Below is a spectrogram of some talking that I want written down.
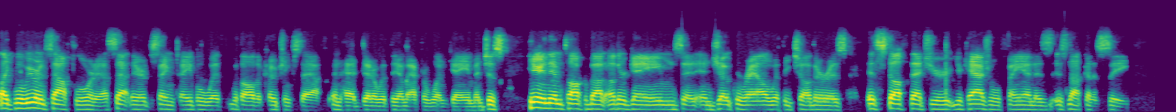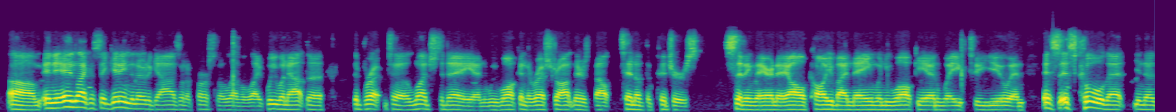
like when we were in South Florida, I sat there at the same table with with all the coaching staff and had dinner with them after one game, and just hearing them talk about other games and, and joke around with each other is is stuff that your your casual fan is is not going to see. Um, and and like I said, getting to know the guys on a personal level. Like we went out to the to lunch today, and we walk in the restaurant. And there's about ten of the pitchers sitting there, and they all call you by name when you walk in, wave to you, and it's it's cool that you know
